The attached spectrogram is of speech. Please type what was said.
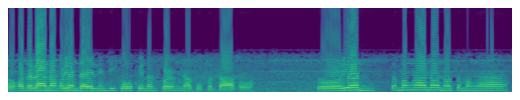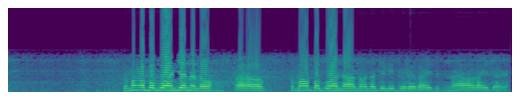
So, kasalanan ko yan dahil hindi ko kinonfirm na pupunta ako. So, yun, sa mga ano, no, sa mga sa mga baguhan dyan, ano, ah, sa mga baguhan na, ano, na delivery ride, na rider,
